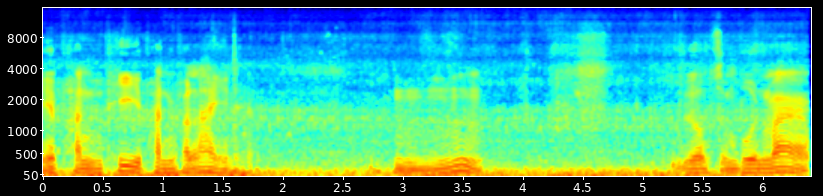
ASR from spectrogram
นี่พันที่พันกว่าไร่นะครับรวมสมบูรณ์มาก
